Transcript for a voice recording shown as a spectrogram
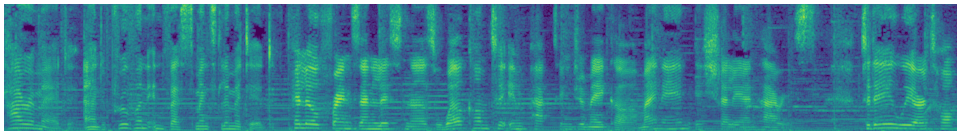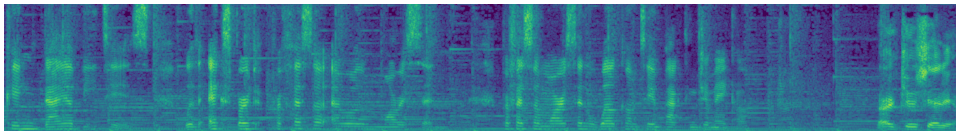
Kyramed, and Proven Investments Limited. Hello, friends and listeners. Welcome to Impacting Jamaica. My name is Shelly Ann Harris. Today we are talking diabetes with expert Professor Errol Morrison. Professor Morrison, welcome to Impacting Jamaica. Thank you, Shelly.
